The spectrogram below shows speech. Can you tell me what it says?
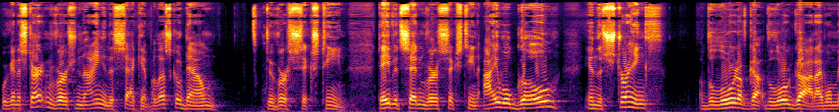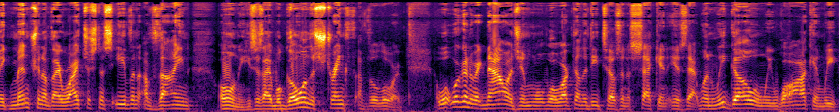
We're going to start in verse 9 in a second, but let's go down to verse 16. David said in verse 16, I will go in the strength of the Lord of God, the Lord God. I will make mention of thy righteousness, even of thine only. He says, I will go in the strength of the Lord. What we're going to acknowledge, and we'll, we'll work down the details in a second, is that when we go and we walk and we,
